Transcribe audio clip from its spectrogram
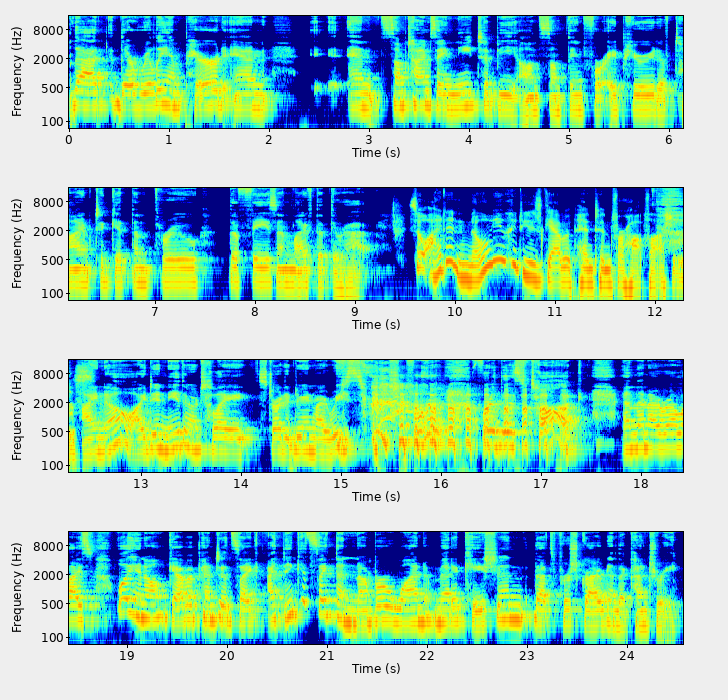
that they're really impaired and and sometimes they need to be on something for a period of time to get them through the phase in life that they're at. So I didn't know you could use gabapentin for hot flashes. I know. I didn't either until I started doing my research for, for this talk. And then I realized, well, you know, gabapentin's like, I think it's like the number one medication that's prescribed in the country.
